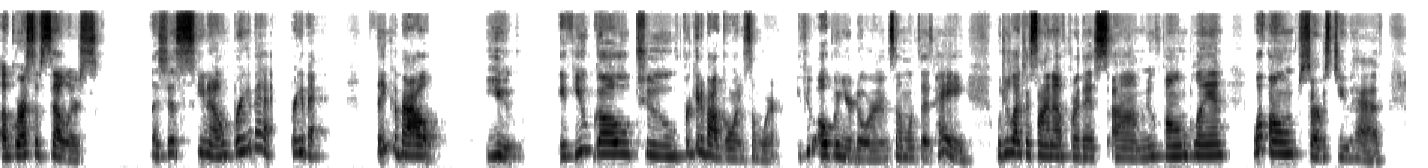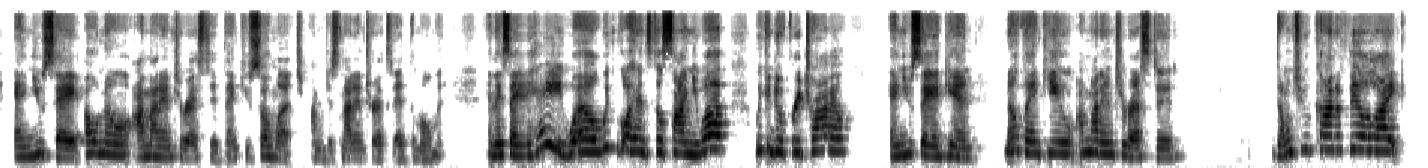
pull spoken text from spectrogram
aggressive sellers let's just you know bring it back bring it back. Think about you. If you go to forget about going somewhere. If you open your door and someone says hey would you like to sign up for this um, new phone plan? What phone service do you have? And you say oh no i'm not interested. Thank you so much. I'm just not interested at the moment and they say hey well we can go ahead and still sign you up. We can do a free trial. And you say again no thank you. I'm not interested. Don't you kind of feel like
